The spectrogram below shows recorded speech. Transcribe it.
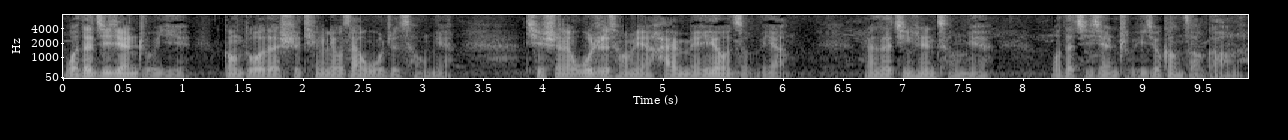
我的极简主义更多的是停留在物质层面，其实呢，物质层面还没有怎么样，但在精神层面，我的极简主义就更糟糕了。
